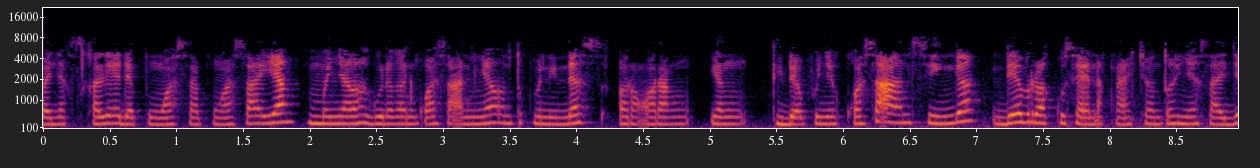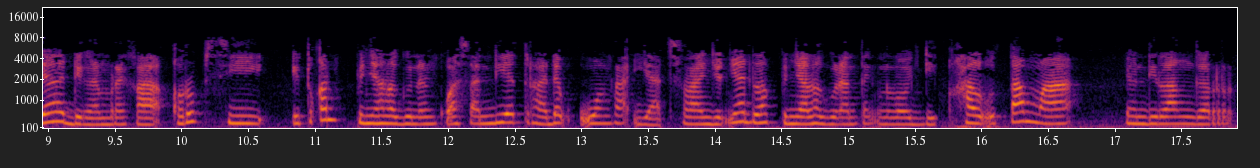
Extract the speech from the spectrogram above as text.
Banyak sekali ada penguasa-penguasa yang menyalahgunakan kekuasaannya untuk menindas orang-orang yang tidak punya kekuasaan sehingga dia berlaku seenaknya. Contohnya saja dengan mereka korupsi, itu kan penyalahgunaan kekuasaan dia terhadap uang rakyat. Selanjutnya adalah penyalahgunaan teknologi. Hal utama yang dilanggar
